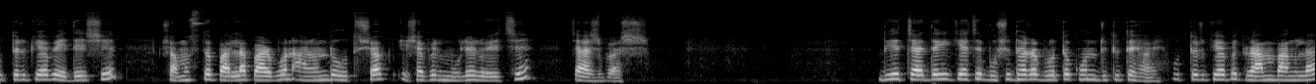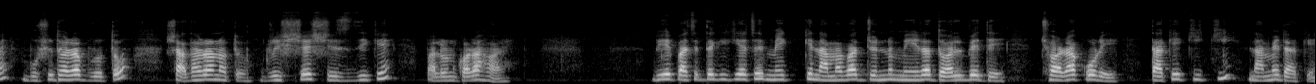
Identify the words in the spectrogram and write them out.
উত্তর কী হবে? এদেশের সমস্ত পাল্লা, পার্বণ, আনন্দ, উৎসব এসবের মূলে রয়েছে চাষবাস। দুইয়ের চার দিকে কী আছে বসুধরা ব্রত কোন ঋতুতে হয়? উত্তর কী হবে? গ্রাম বাংলায় বসুধরা ব্রত সাধারণত গ্রীষ্মের শেষ দিকে পালন করা হয়। দুইয়ের পাঁচের দিকে কী আছে? মেঘকে নামাবার জন্য মেয়েরা দল বেঁধে ছড়া করে তাকে কি কি নামে ডাকে?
